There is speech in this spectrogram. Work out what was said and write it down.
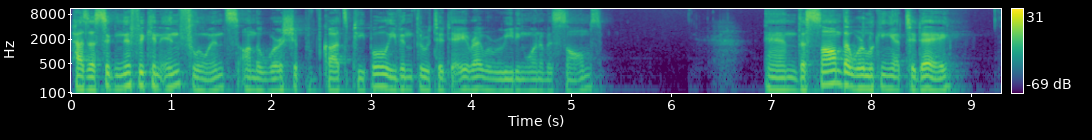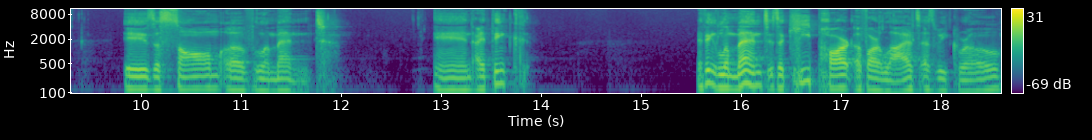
has a significant influence on the worship of God's people, even through today, right? We're reading one of his Psalms. And the psalm that we're looking at today is a psalm of lament. And I think I think lament is a key part of our lives as we grow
